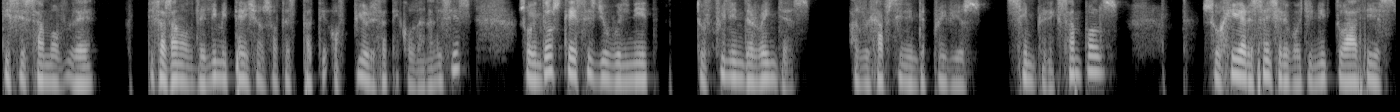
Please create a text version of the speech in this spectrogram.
This is some of the these are some of the limitations of static of pure static code analysis. So in those cases, you will need to fill in the ranges, as we have seen in the previous simpler examples. So here, essentially, what you need to add is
